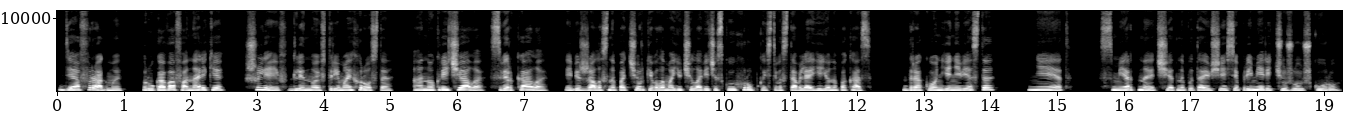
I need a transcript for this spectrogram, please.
диафрагмы, рукава фонарики, шлейф длиной в три моих роста. Оно кричало, сверкало и безжалостно подчеркивало мою человеческую хрупкость, выставляя ее на показ. Драконья невеста? Нет. Смертная, тщетно пытающаяся примерить чужую шкуру.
